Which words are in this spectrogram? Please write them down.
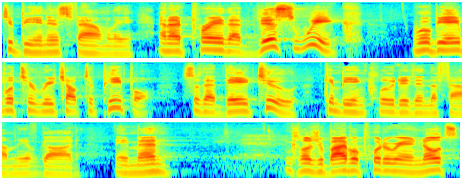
to be in his family. And I pray that this week we'll be able to reach out to people so that they too can be included in the family of God. Amen. And close your Bible, put away your notes.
